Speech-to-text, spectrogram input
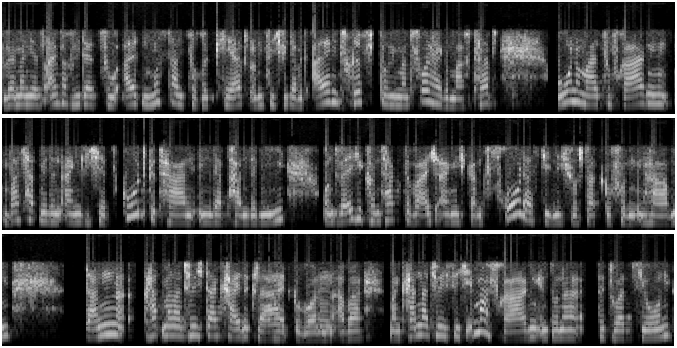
wenn man jetzt einfach wieder zu alten Mustern zurückkehrt und sich wieder mit allen trifft, so wie man es vorher gemacht hat, ohne mal zu fragen, was hat mir denn eigentlich jetzt gut getan in der Pandemie und welche Kontakte war ich eigentlich ganz froh, dass die nicht so stattgefunden haben, dann hat man natürlich da keine Klarheit gewonnen. Aber man kann natürlich sich immer fragen in so einer Situation,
